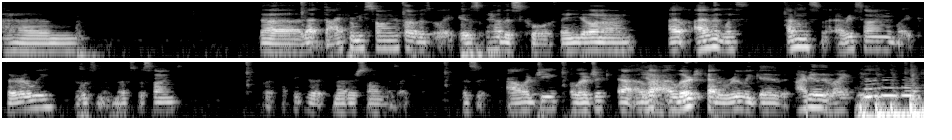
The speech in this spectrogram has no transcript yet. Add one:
um, uh, that "Die for Me" song, I thought it was like it was it had this cool thing going on. I, I haven't listened. I haven't listened to every song like thoroughly. I've listened to most of the songs, but I think that another song was like, was it allergy? Allergic? Uh, Yeah. allergic had a really good. I really liked it.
